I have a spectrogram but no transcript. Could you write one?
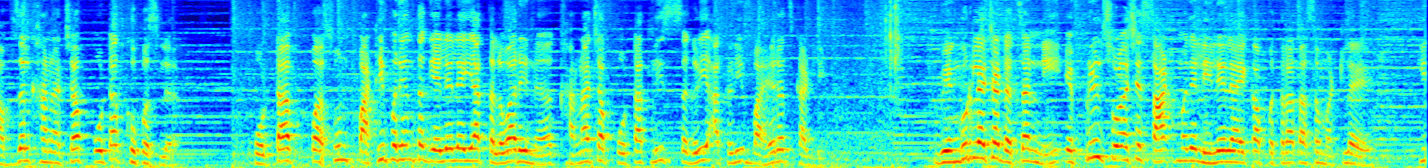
अफजल खानाच्या पोटात खुपसलं. पोटापासून पाठीपर्यंत गेलेल्या या तलवारीनं खानाच्या पोटातली सगळी आतडी बाहेरच काढली. वेंगुर्ल्याच्या डचांनी एप्रिल सोळाशे साठमध्ये लिहिलेल्या एका पत्रात असं म्हटलंय की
